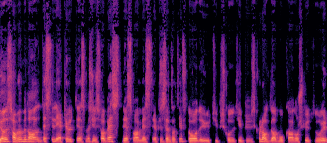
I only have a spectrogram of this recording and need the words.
Mye av det samme, men da destillerte jeg ut det som jeg syntes var best, det som var mest representativt, og det utypiske og det typiske, og lagde da boka 'Norske utedoer'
